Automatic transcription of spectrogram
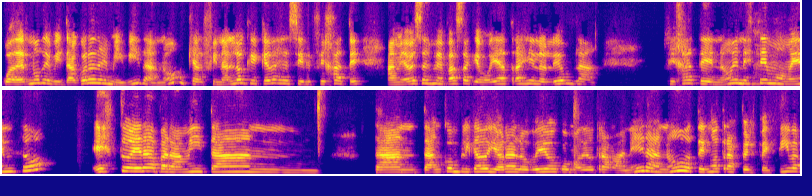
cuaderno de bitácora de mi vida, ¿no? Que al final lo que queda es decir, fíjate, a mí a veces me pasa que voy atrás y lo leo en plan, fíjate, ¿no? En este momento esto era para mí tan, tan, tan complicado y ahora lo veo como de otra manera, ¿no? Tengo otras perspectivas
